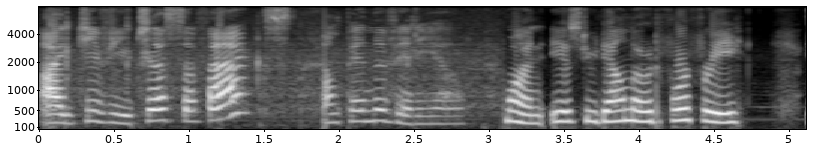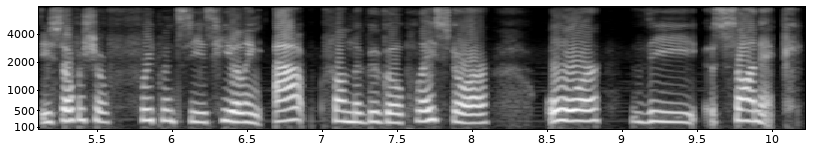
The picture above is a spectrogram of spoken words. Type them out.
I give you just the facts. Jump in the video. One is to download for free the Solfeggio Frequencies Healing app from the Google Play Store or the Sonic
